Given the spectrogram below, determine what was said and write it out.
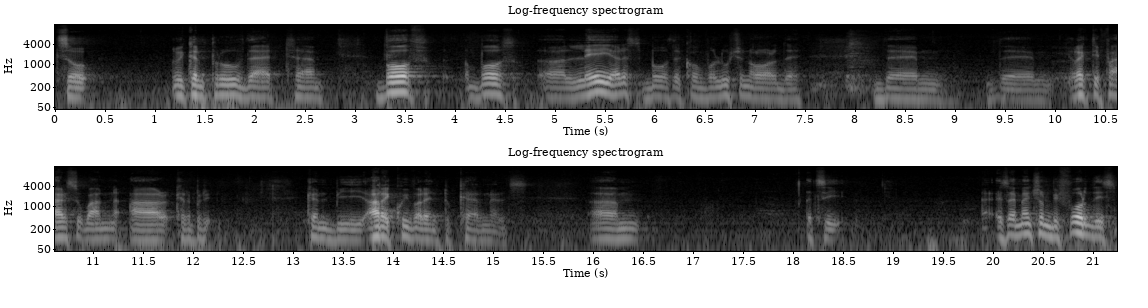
so we can prove that um, both, both uh, layers, both the convolutional or the, the um, the rectifiers one are can be, can be are equivalent to kernels. Um, let's see. As I mentioned before, this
